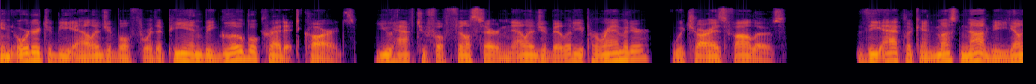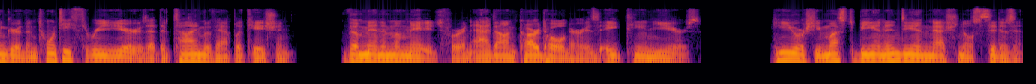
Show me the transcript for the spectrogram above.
In order to be eligible for the PNB Global Credit Cards, you have to fulfill certain eligibility parameter, which are as follows. The applicant must not be younger than 23 years at the time of application. The minimum age for an add-on cardholder is 18 years. He or she must be an Indian national citizen.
